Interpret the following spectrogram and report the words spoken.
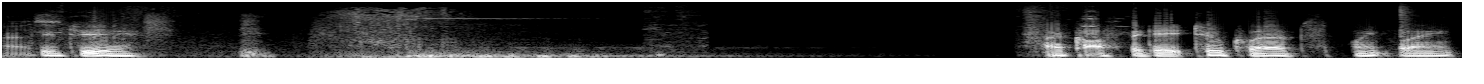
Nice. GG. That caustic ate two clips, point blank.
